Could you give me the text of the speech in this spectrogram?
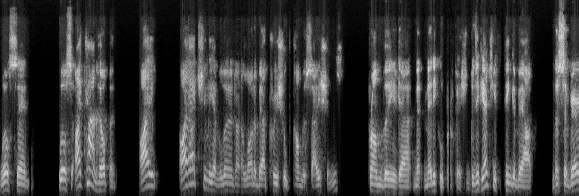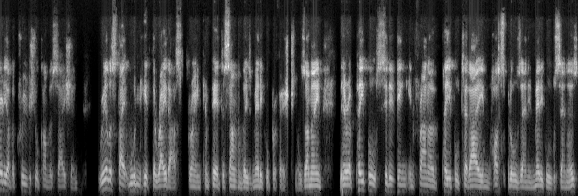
Well said. Well i can't help it. I i actually have learned a lot about crucial conversations from the uh, medical profession because if you actually think about the severity of a crucial conversation, real estate wouldn't hit the radar screen compared to some of these medical professionals. I mean, there are people sitting in front of people today in hospitals and in medical centres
